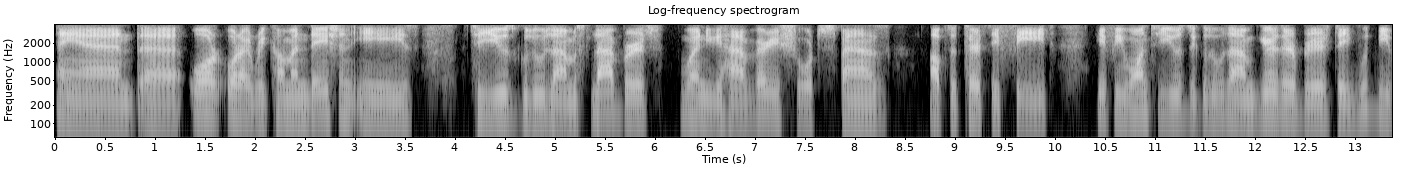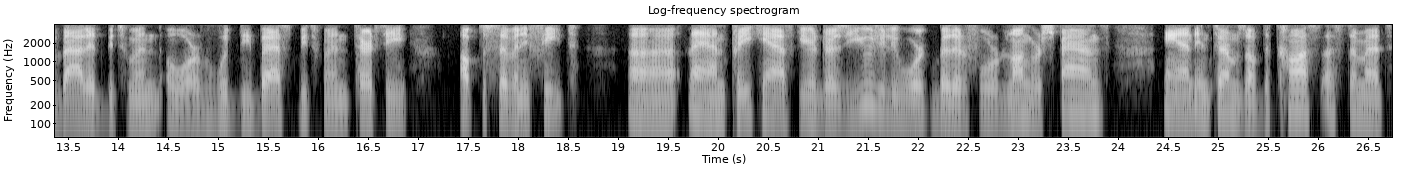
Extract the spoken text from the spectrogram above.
And uh, or, or a recommendation is to use glulam slab bridge when you have very short spans up to 30 feet. If you want to use the glue glulam girder bridge, they would be valid between or would be best between 30 up to 70 feet. Uh, and precast girders usually work better for longer spans and in terms of the cost estimate,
